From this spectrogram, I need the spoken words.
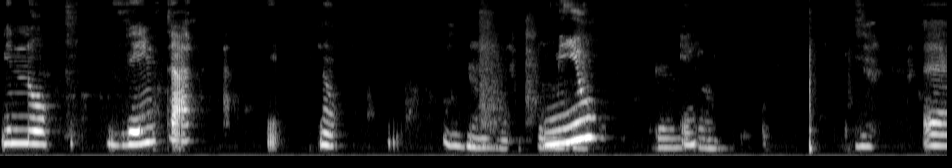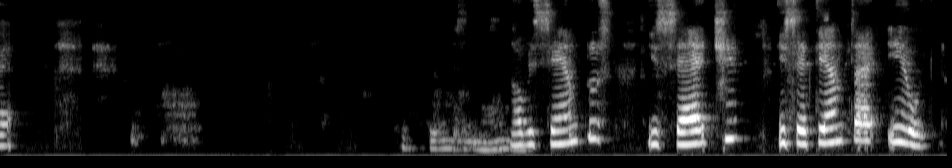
e noventa não mil é, novecentos e sete e setenta e oito.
